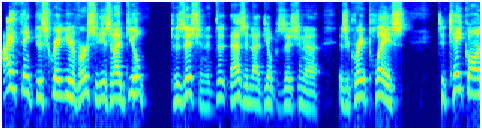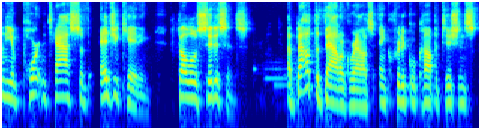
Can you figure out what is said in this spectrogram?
I think this great university is an ideal position. It has an ideal position, uh, is a great place to take on the important tasks of educating fellow citizens about the battlegrounds and critical competitions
